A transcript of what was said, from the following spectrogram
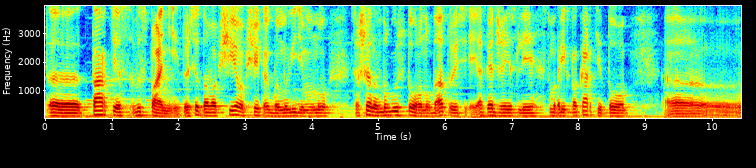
Тартис в Испании. То есть это вообще, вообще, как бы мы видим, ну, совершенно в другую сторону, да, то есть, опять же, если смотреть по карте, то э,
